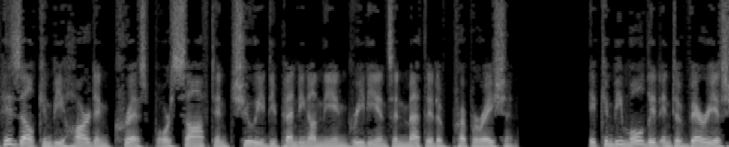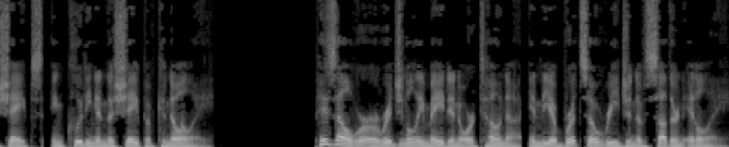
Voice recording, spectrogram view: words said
Pizzelle can be hard and crisp or soft and chewy depending on the ingredients and method of preparation. It can be molded into various shapes, including in the shape of cannoli. Pizzelle were originally made in Ortona, in the Abruzzo region of southern Italy.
